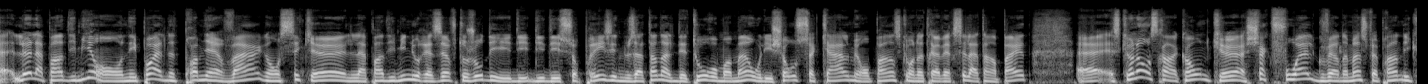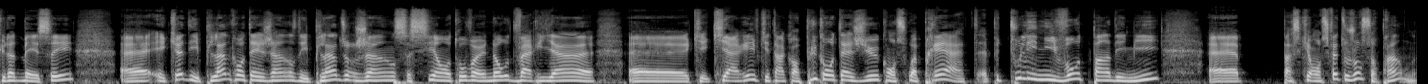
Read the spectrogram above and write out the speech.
euh, là la pandémie, on n'est pas à notre première vague, on sait que la pandémie nous réserve toujours des, des, des, des surprises et nous attend dans le détour au moment où les se calment et on pense qu'on a traversé la tempête. Euh, Est-ce que là, on se rend compte qu'à chaque fois, le gouvernement se fait prendre les culottes baissées euh, et que des plans de contingence, des plans d'urgence, si on trouve un autre variant euh, euh, qui, qui arrive, qui est encore plus contagieux, qu'on soit prêt à, tous les niveaux de pandémie, euh, parce qu'on se fait toujours surprendre.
